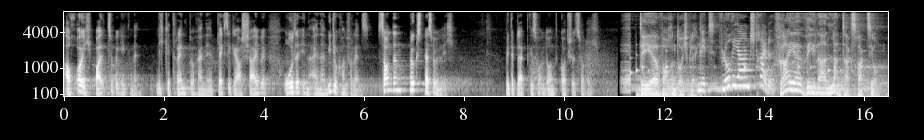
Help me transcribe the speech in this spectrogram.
auch euch bald zu begegnen. Nicht getrennt durch eine Plexiglasscheibe oder in einer Videokonferenz, sondern höchstpersönlich. Bitte bleibt gesund und Gott schütze euch. Der Wochendurchblick. Mit Florian Streibel. Freie Wähler Landtagsfraktion.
